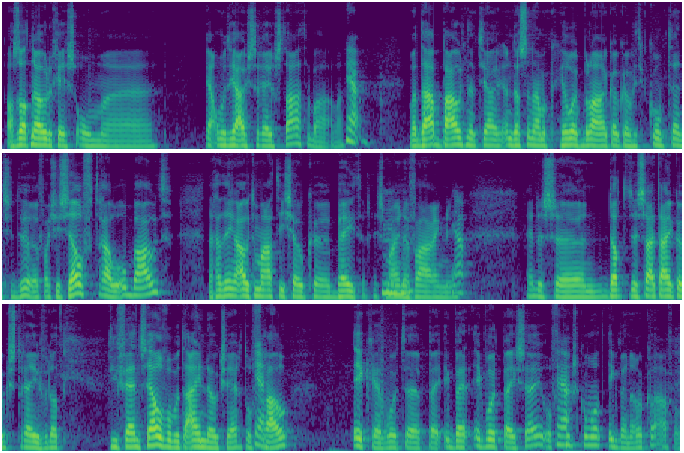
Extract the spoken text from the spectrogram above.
Als dat nodig is om, eh, ja, om het juiste resultaat te behalen. Ja. Maar daar bouwt natuurlijk, en dat is namelijk heel erg belangrijk ook over die competentie durf. Als je zelfvertrouwen opbouwt, dan gaan dingen automatisch ook eh, beter, is mijn Mhm. ervaring nu. Ja. Dus eh, dat is uiteindelijk ook streven, dat die vent zelf op het einde ook zegt, of Ja. vrouw, ik, word, ik, ben, ik word PC of Ja. groepscommand, ik ben er ook klaar voor.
